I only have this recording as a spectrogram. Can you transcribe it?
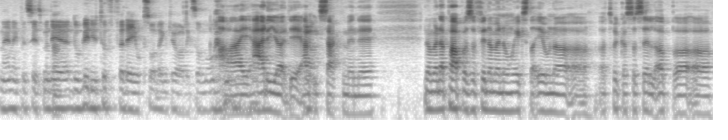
nej, nej, precis. Men det, då blir det ju tufft för dig också, tänker jag. Liksom. Och, Ej, ja, det gør det, ja, Ja. exakt, men øh, når man er pappa, så finder man nogle ekstra evner og, og trykker sig selv op og, og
